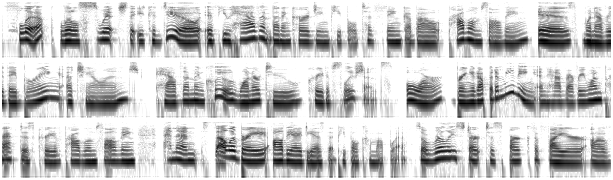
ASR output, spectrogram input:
flip, little switch that you could do if you haven't been encouraging people to think about problem solving is whenever they bring a challenge, have them include one or two creative solutions or bring it up at a meeting and have everyone practice creative problem solving and then celebrate all the ideas that people come up with. So, really start to spark the fire of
